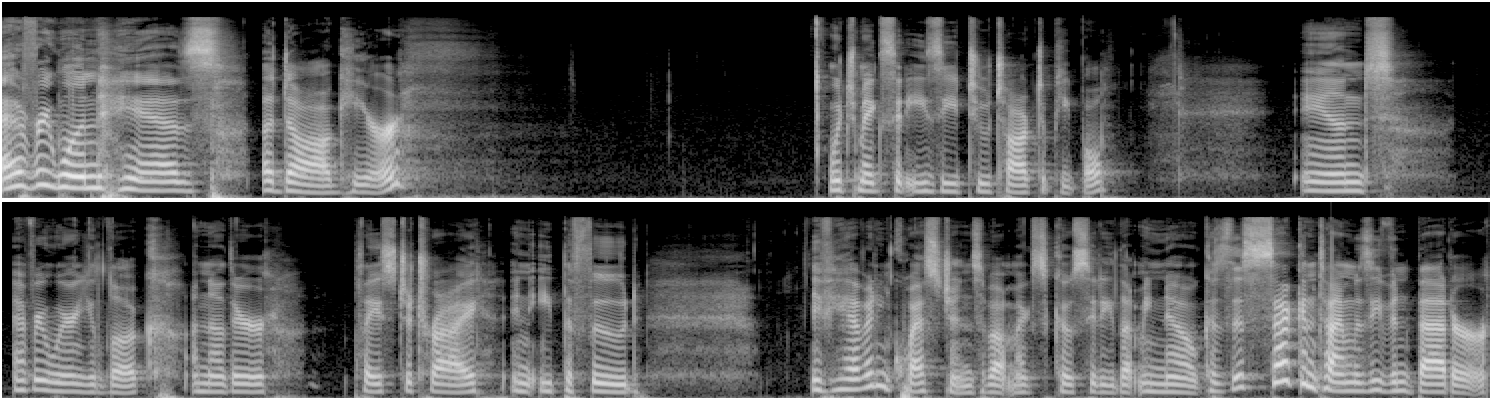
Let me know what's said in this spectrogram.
Everyone has a dog here, which makes it easy to talk to people. And everywhere you look, another place to try and eat the food if you have any questions about Mexico City, let me know because this second time was even better.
